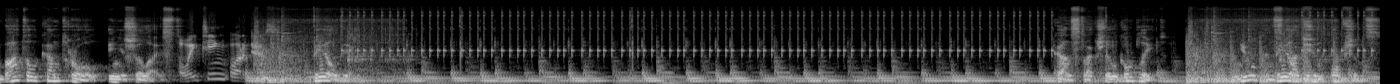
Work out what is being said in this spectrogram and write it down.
Battle control initialized. Awaiting orders. Building. Construction complete. New construction options.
